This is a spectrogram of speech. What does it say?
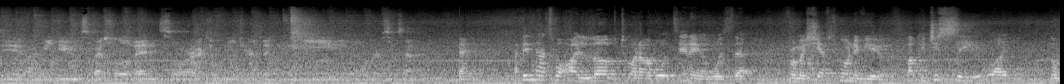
If we do special events or extra features, that can be over 600. I think that's what I loved when I walked in here was that from a chef's point of view, I could just see like the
